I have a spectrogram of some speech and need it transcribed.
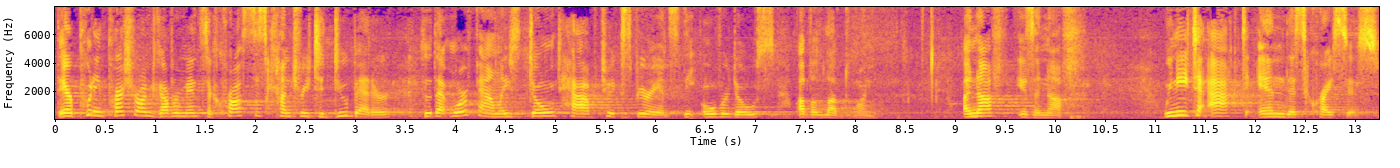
They are putting pressure on governments across this country to do better so that more families don't have to experience the overdose of a loved one. Enough is enough. We need to act to end this crisis.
